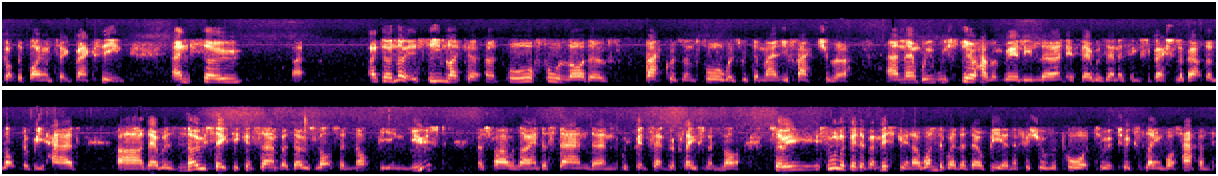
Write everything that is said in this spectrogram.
got the BioNTech vaccine. And so I, I don't know, it seemed like a, an awful lot of backwards and forwards with the manufacturer. And then we, we still haven't really learned if there was anything special about the lot that we had. Uh, there was no safety concern, but those lots are not being used, as far as I understand, and we've been sent replacement lot. So it's all a bit of a mystery, and I wonder whether there'll be an official report to, to explain what's happened.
